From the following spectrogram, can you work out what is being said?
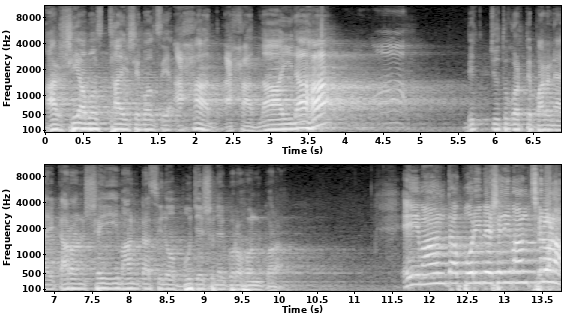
আর সে অবস্থায় সে বলছে, আহাদ আহাদ, লা ইলাহা বিচ্যুত করতে পারে নাই, কারণ সেই ইমানটা ছিল বুঝে শুনে গ্রহণ করা। এই ইমানটা পরিবেশের ইমান ছিল না।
